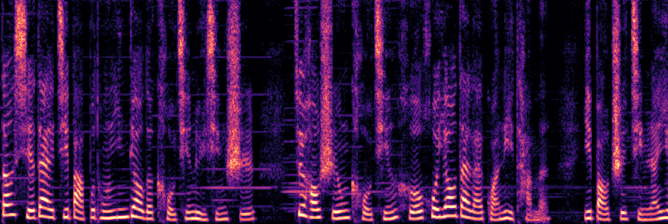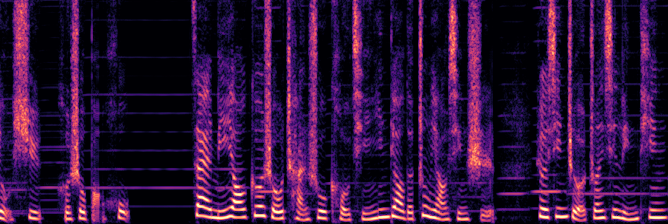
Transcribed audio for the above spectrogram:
当携带几把不同音调的口琴旅行时，最好使用口琴盒或腰带来管理它们，以保持井然有序和受保护。在民谣歌手阐述口琴音调的重要性时，热心者专心聆听。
